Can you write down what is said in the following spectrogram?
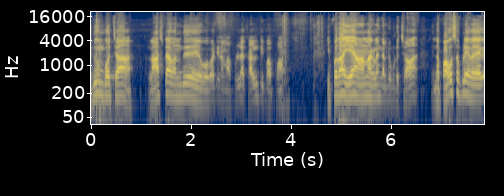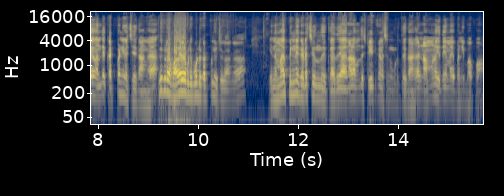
இதுவும் போச்சா? லாஸ்ட்டாக வந்து ஒரு வாட்டி நம்ம ஃபுல்லாக கழட்டி பார்ப்போம். இப்போ தான் ஏன் ஆன் ஆகலன்னு கண்டுபிடிச்சோம்? இந்த பவர் சப்ளை வேக வந்து கட் பண்ணி வச்சிருக்காங்க. இதுக்கிட்ட வலையில அப்படி போட்டு கட் பண்ணி வச்சிருக்காங்க. இந்த மாதிரி பின்னு கிடச்சிருந்துருக்காது. அதனால வந்து ஸ்ட்ரெயிட் கனெக்ஷன் கொடுத்துருக்காங்க. நம்மளும் இதே மாதிரி பண்ணி பார்ப்போம்.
